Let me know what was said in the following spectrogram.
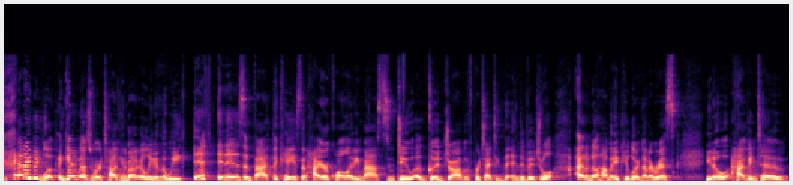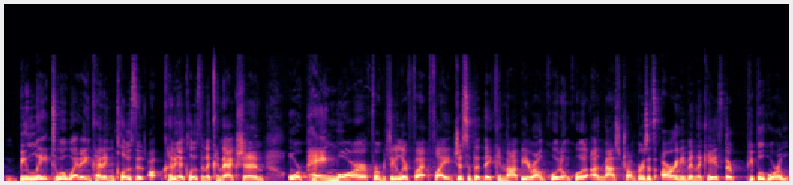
and I think, look, again, as we were talking about earlier in the week, if it is in fact the case that higher quality masks do a good job of protecting the individual, I don't know how many people are going to risk, you know, having to be late to a wedding, cutting close, at, cutting it close in a connection, or paying more for a particular flight just so that they cannot be around quote unquote unmasked Trumpers. It's already been the case. There are people who are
